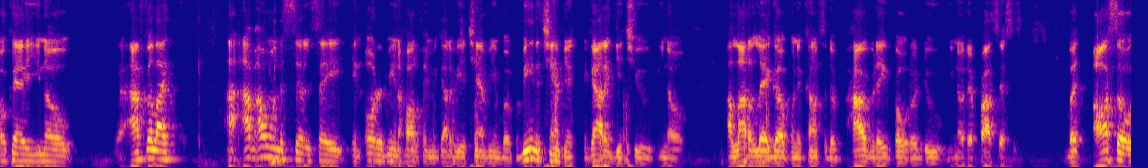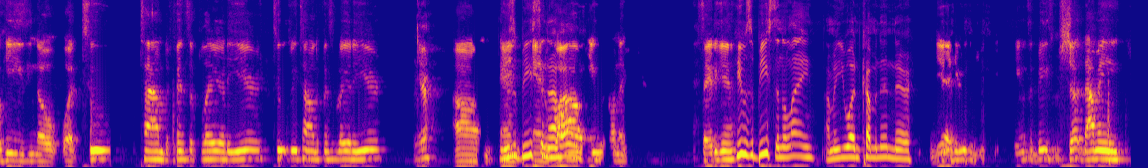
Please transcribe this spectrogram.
Okay, you know, I feel like I, I, I want to say, say, in order to be in the Hall of Fame, you got to be a champion. But being a champion, got to get you, you know, a lot of leg up when it comes to the however they vote or do, you know, their processes. But also, he's, you know, what two time defensive player of the year, two three time defensive player of the year. Yeah. Um, He was a and- beast in and that while hole. He was on the, say it again. He was a beast in the lane. I mean, you wasn't coming in there. Yeah, he was, he was a beast. Shut. Down. I mean,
